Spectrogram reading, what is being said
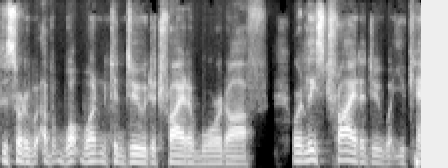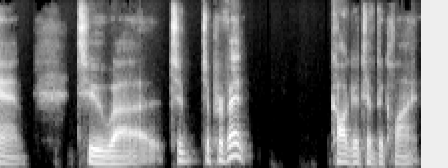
the sort of, of what one can do to try to ward off, or at least try to do what you can to uh, to to prevent cognitive decline.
